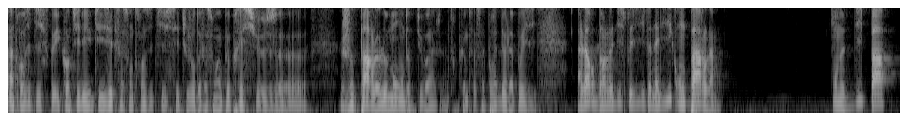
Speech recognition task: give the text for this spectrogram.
intransitif. Et quand il est utilisé de façon transitive, c'est toujours de façon un peu précieuse. Je parle le monde, tu vois, un truc comme ça, ça pourrait être de la poésie. Alors dans le dispositif analytique, on parle. On ne dit pas.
